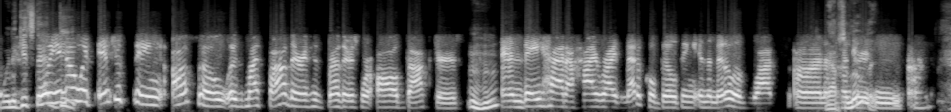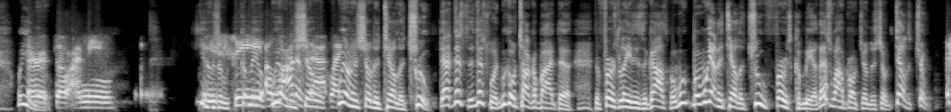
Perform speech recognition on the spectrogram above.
when- it gets that well, you deep, know what's interesting also was my father and his brothers were all doctors, Mhm. and they had a high-rise medical building in the middle of Watts on Absolutely. 103rd. well, you know, So I mean, you know, so, see Camille, a we on the show. that, like- we on the show to tell the truth. That this this what we're gonna talk about the the first ladies of gospel, we, but we got to tell the truth first, Camille. That's why I brought you on the show. Tell the truth.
